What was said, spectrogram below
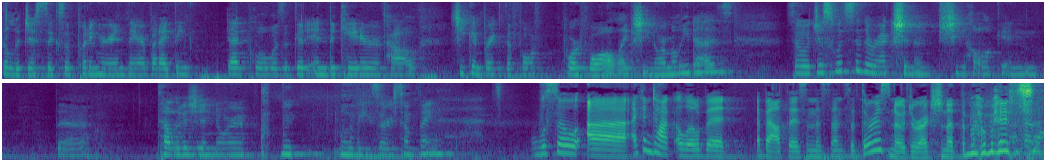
the logistics of putting her in there. But I think Deadpool was a good indicator of how she can break the fourth, fourth wall like she normally does. So, just what's the direction of She Hulk in the television or mo- movies or something? Well, so uh, I can talk a little bit about this in the sense that there is no direction at the moment. uh,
